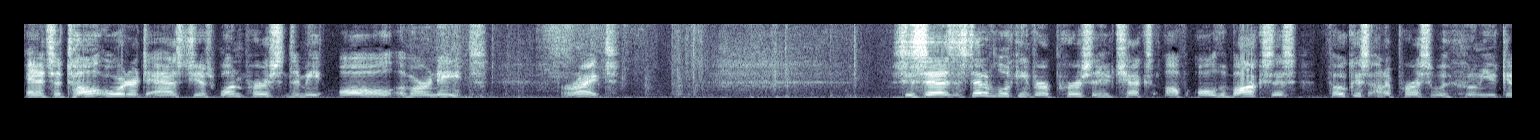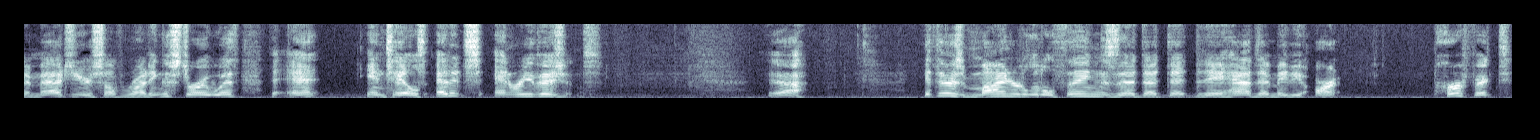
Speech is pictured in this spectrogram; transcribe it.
And it's a tall order to ask just one person to meet all of our needs. All right. She says instead of looking for a person who checks off all the boxes, focus on a person with whom you can imagine yourself writing a story with that entails edits and revisions. Yeah. If there's minor little things that, that, that they have that maybe aren't perfect,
